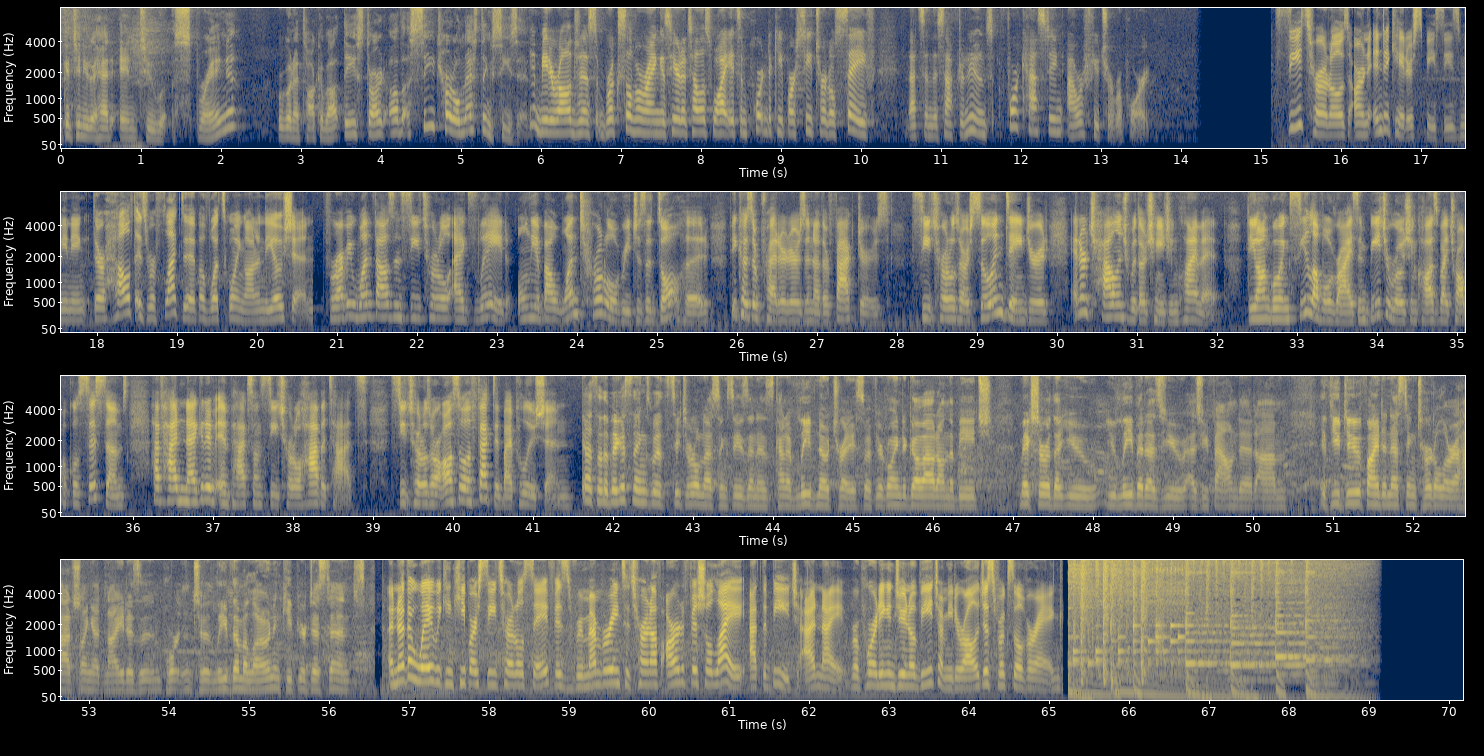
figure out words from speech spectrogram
We continue to head into spring. We're going to talk about the start of sea turtle nesting season. Yeah, meteorologist Brooke Silverang is here to tell us why it's important to keep our sea turtles safe. That's in this afternoon's Forecasting Our Future report. Sea turtles are an indicator species, meaning their health is reflective of what's going on in the ocean. For every 1,000 sea turtle eggs laid, only about one turtle reaches adulthood because of predators and other factors. Sea turtles are still endangered and are challenged with our changing climate. The ongoing sea level rise and beach erosion caused by tropical systems have had negative impacts on sea turtle habitats. Sea turtles are also affected by pollution. Yeah, so the biggest things with sea turtle nesting season is kind of leave no trace. So if you're going to go out on the beach, make sure that you you leave it as you as you found it. Um, if you do find a nesting turtle or a hatchling at night, it's important to leave them alone and keep your distance. Another way we can keep our sea turtles safe is remembering to turn off artificial light at the beach at night. Reporting in Juno Beach, I'm meteorologist Brooke Silverang.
